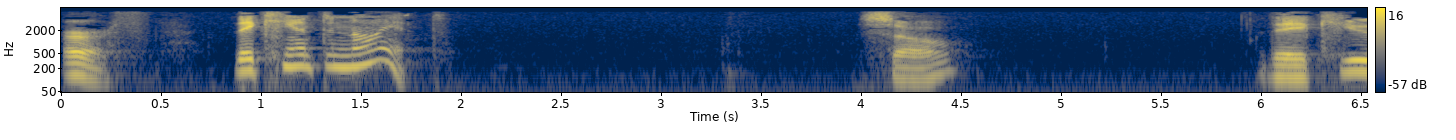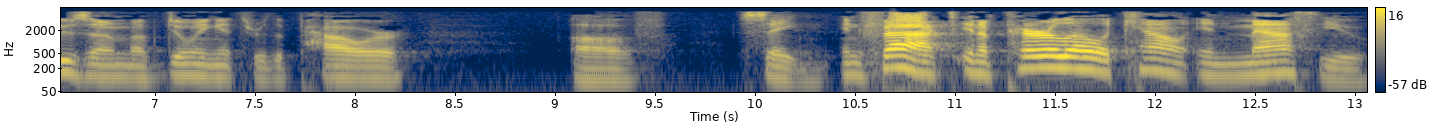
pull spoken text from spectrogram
earth. They can't deny it. So, they accuse him of doing it through the power of Satan. In fact, in a parallel account in Matthew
